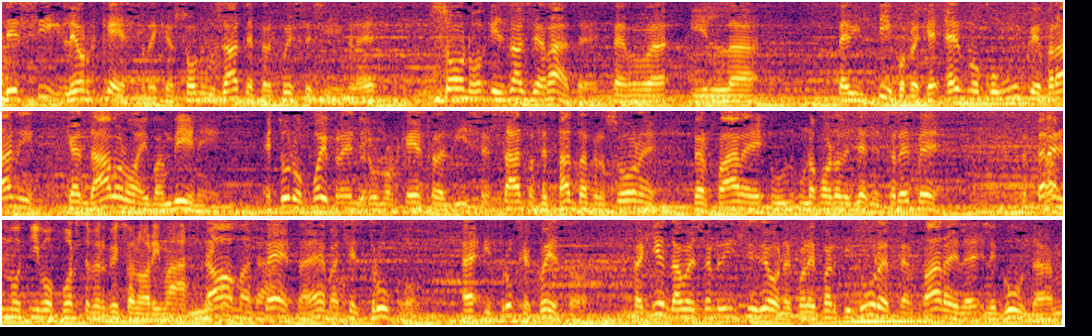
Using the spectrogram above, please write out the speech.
Le, sig- le orchestre che sono usate per queste sigle sono esagerate per il, per il tipo, perché erano comunque brani che andavano ai bambini e tu non puoi prendere un'orchestra di 60-70 persone per fare un- una cosa del genere, sarebbe... Però è il motivo forse per cui sono rimaste. No, ma aspetta, eh, ma c'è il trucco. Eh, il trucco è questo. Perché io andavo in sala di decisione con le partiture per fare le, le Gundam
